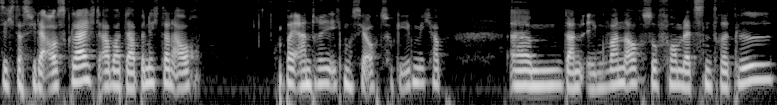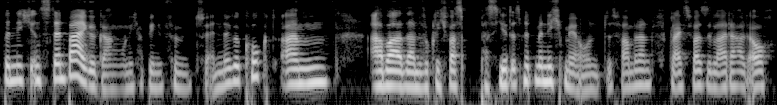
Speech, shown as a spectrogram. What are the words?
sich das wieder ausgleicht. Aber da bin ich dann auch bei André, ich muss ja auch zugeben, ich habe ähm, dann irgendwann auch so vorm letzten Drittel bin ich in Standby gegangen und ich habe den Film zu Ende geguckt, ähm, aber dann wirklich was passiert ist mit mir nicht mehr und es war mir dann vergleichsweise leider halt auch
